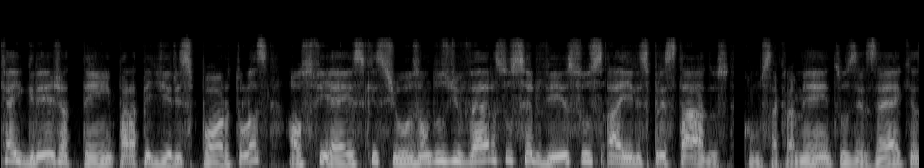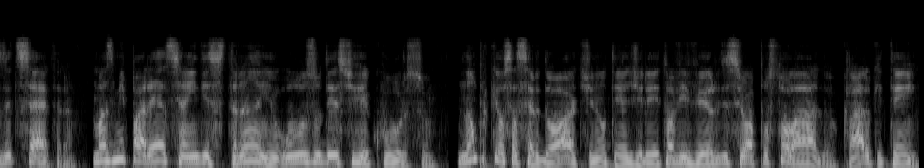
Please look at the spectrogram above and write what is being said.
que a Igreja tem para pedir espórtulas aos fiéis que se usam dos diversos serviços a eles prestados, como sacramentos, exéquias, etc. Mas me parece ainda estranho o uso deste recurso. Não porque o sacerdote não tenha direito a viver de seu apostolado, claro que tem,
